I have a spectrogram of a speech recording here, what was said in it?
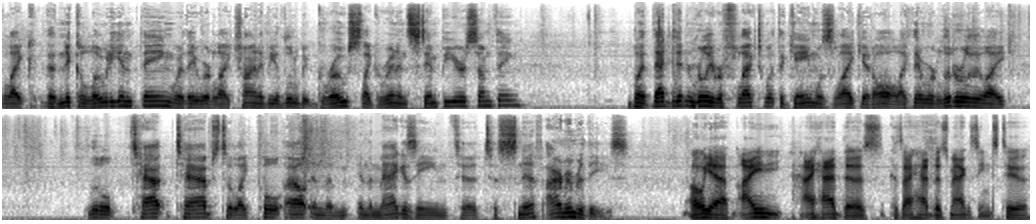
like the Nickelodeon thing where they were like trying to be a little bit gross like Ren and Stimpy or something. But that didn't really reflect what the game was like at all. Like they were literally like little tab tabs to like pull out in the in the magazine to to sniff. I remember these. Oh yeah, I I had those because I had those magazines too,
